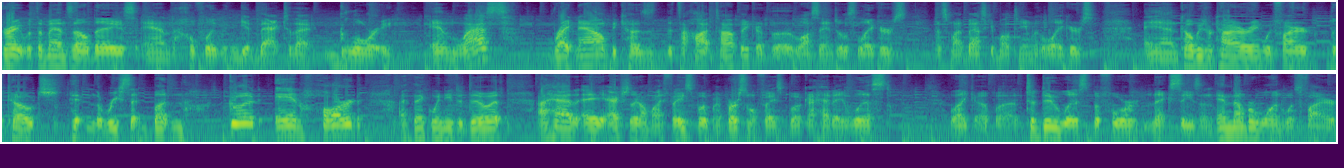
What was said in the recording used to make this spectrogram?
Great with the Manziel days, and hopefully we can get back to that glory. And last, right now, because it's a hot topic, are the Los Angeles Lakers. That's my basketball team, are the Lakers. And Kobe's retiring. We fired the coach, hitting the reset button good and hard. I think we need to do it. I had a, actually on my Facebook, my personal Facebook, I had a list like of a to-do list before next season and number one was fire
